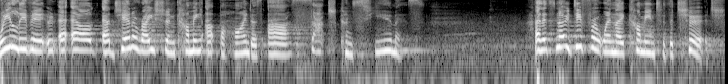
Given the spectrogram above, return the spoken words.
We live in, our, our generation coming up behind us are such consumers. And it's no different when they come into the church.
